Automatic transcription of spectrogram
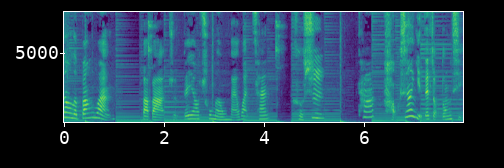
到了傍晚，爸爸准备要出门买晚餐，可是他好像也在找东西。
